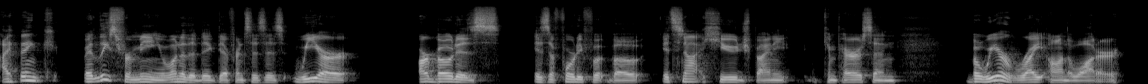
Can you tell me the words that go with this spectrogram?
i think at least for me one of the big differences is we are our boat is is a 40 foot boat. It's not huge by any comparison, but we are right on the water.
